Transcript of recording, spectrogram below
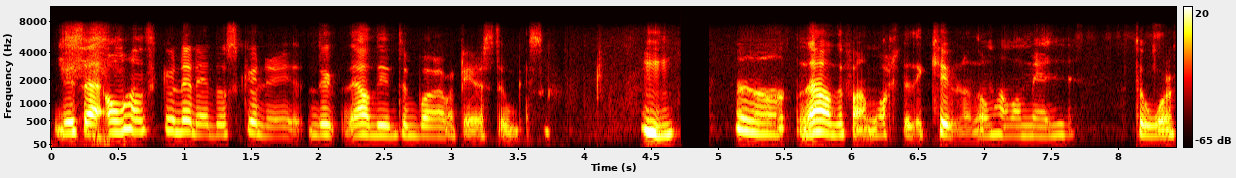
Det är så här, om han skulle det då skulle det, det hade ju inte bara varit det det stod. Alltså. Mm. Ja, det hade fan varit lite kul om han var med i Thor.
